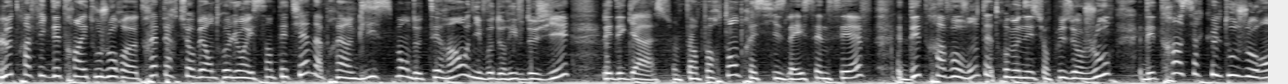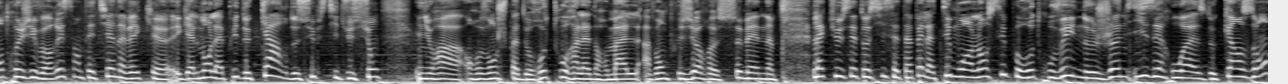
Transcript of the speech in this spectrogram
Le trafic des trains est toujours euh, très perturbé entre Lyon et Saint-Etienne après un glissement de terrain au niveau de Rive de Gier. Les dégâts sont importants, précise la SNCF. Des travaux vont être menés sur plusieurs jours. Des trains circulent toujours entre Givors et Saint-Etienne avec euh, également l'appui de cars de substitution. Il n'y aura en revanche pas de retour à la normale avant plusieurs euh, semaines. L'actu, c'est aussi cet appel à témoins lancé pour retrouver une jeune iséroise de 15 ans.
